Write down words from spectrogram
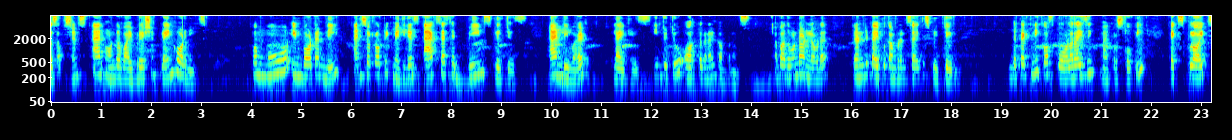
ദ സബ്സ്റ്റൻസ് ആൻഡ് ഓൺ ദ വൈബ്രേഷൻ പ്ലെയിൻ കോർഡിനേറ്റ്സ് അപ്പോൾ മോർ ഇമ്പോർട്ടൻ്റ്ലി അനിസോട്രോപ്പിക് മെറ്റീരിയൽസ് ആക്സ് ആസ് എ ബീം സ്പ്ലിറ്റേഴ്സ് ആൻഡ് ഡിവൈഡ് ലൈറ്റ് റേസ് ഇൻ ടു ടു ഓർത്തഗണൽ കമ്പണൻസ് അപ്പോൾ അതുകൊണ്ടാണല്ലോ അവിടെ രണ്ട് ടൈപ്പ് കമ്പണൻസ് ആയിട്ട് സ്പ്ലിറ്റ് ചെയ്തത് The technique of polarizing microscopy exploits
